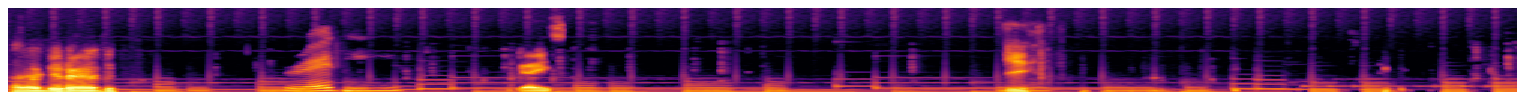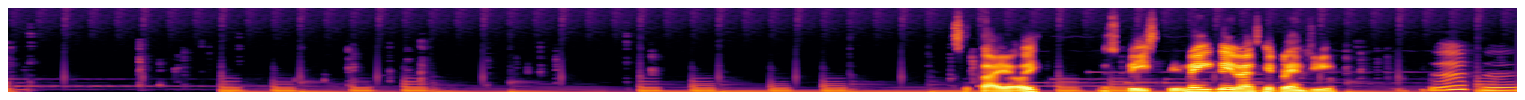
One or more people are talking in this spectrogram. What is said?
Ready, ready. Ready. Guys, G. so tayo. Oy, may space still. May clearance kay Frenzy. Mhm.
